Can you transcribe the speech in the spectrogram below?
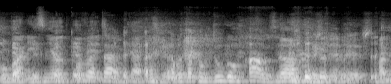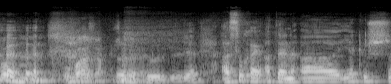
Kuba nic nie odpowiedział. tak, tak. Albo taką długą pauzę. No. wiesz, wiesz. Albo hmm, uważam, że... No kurde, nie? A słuchaj, a ten, a jak już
